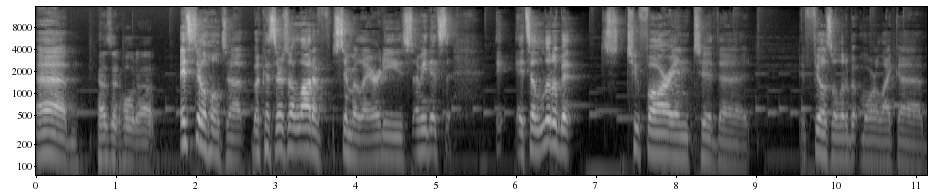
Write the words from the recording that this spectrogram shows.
Um, How's it hold up? it still holds up because there's a lot of similarities. I mean, it's it- it's a little bit too far into the. It feels a little bit more like a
